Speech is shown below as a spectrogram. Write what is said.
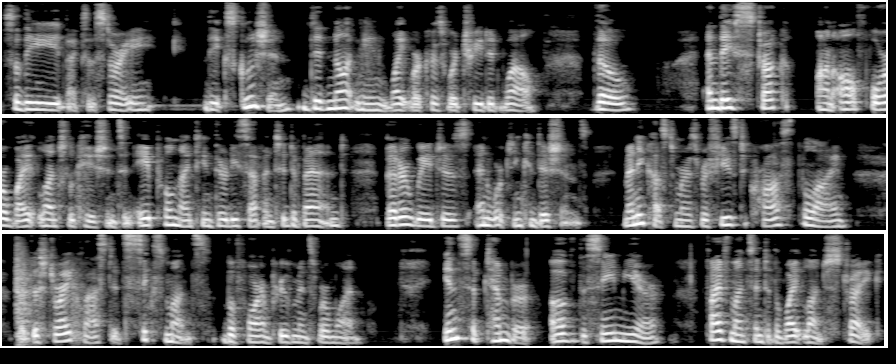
So the back to the story, the exclusion did not mean white workers were treated well, though, and they struck on all four white lunch locations in April 1937 to demand better wages and working conditions. Many customers refused to cross the line, but the strike lasted six months before improvements were won. In September of the same year, five months into the white lunch strike,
